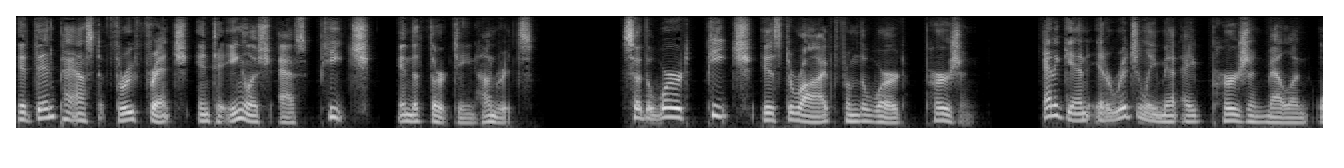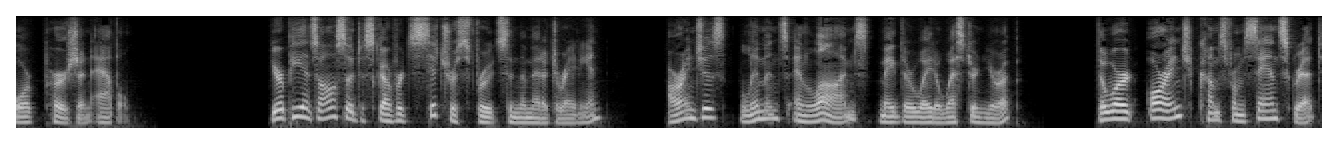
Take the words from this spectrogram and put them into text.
It then passed through French into English as peach in the 1300s. So the word peach is derived from the word Persian. And again, it originally meant a Persian melon or Persian apple. Europeans also discovered citrus fruits in the Mediterranean. Oranges, lemons, and limes made their way to Western Europe. The word orange comes from Sanskrit,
